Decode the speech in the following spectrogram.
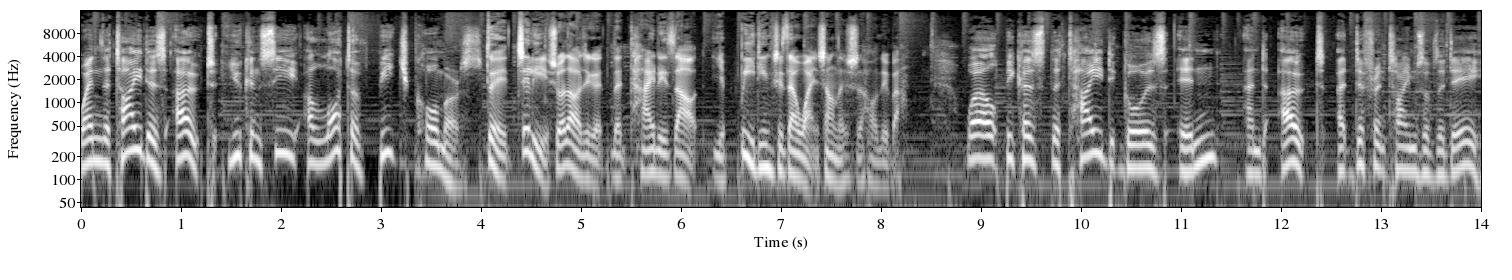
When the tide is out, you can see a lot of beachcombers. 对，这里说到这个 the tide is out，也不一定是在晚上的时候，对吧？ Well, because the tide goes in and out at different times of the day.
